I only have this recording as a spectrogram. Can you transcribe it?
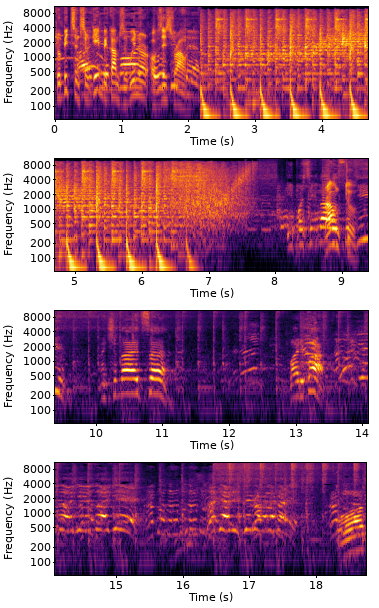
Trubitsin Sergei becomes the winner of this round. по сигналу Round two. судьи начинается борьба. Вот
